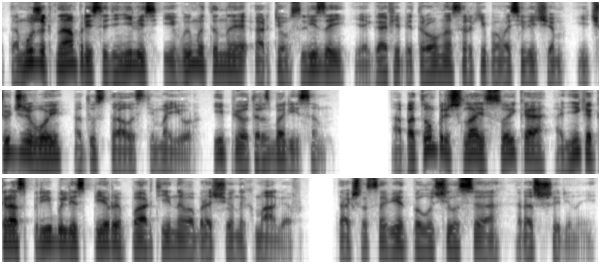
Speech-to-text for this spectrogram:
К тому же к нам присоединились и вымотанные Артем с Лизой, и Агафья Петровна с Архипом Васильевичем, и чуть живой от усталости майор, и Петр с Борисом. А потом пришла и Сойка, они как раз прибыли с первой партии новообращенных магов. Так что совет получился расширенный.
